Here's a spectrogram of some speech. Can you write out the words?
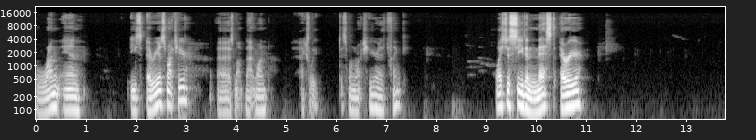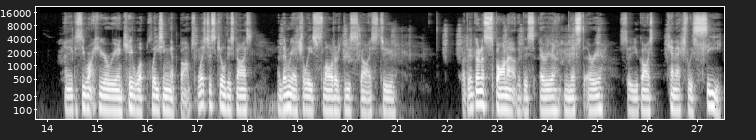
run in these areas right here. Uh, it's not that one. Actually, this one right here, I think. Let's just see the nest area. And you can see right here, we're incapable of placing a bomb. So let's just kill these guys. And then we actually slaughter these guys too. But they're going to spawn out of this area, nest area. So you guys can actually see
